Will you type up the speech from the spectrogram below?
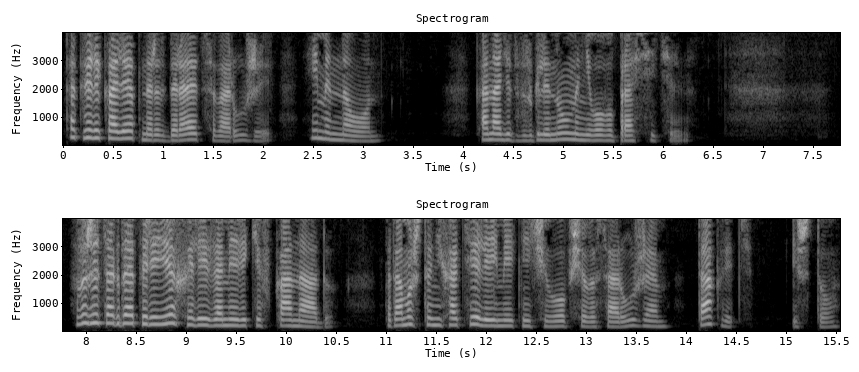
Так великолепно разбирается в оружии. Именно он. Канадец взглянул на него вопросительно. «Вы же тогда переехали из Америки в Канаду, потому что не хотели иметь ничего общего с оружием, так ведь? И что?»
